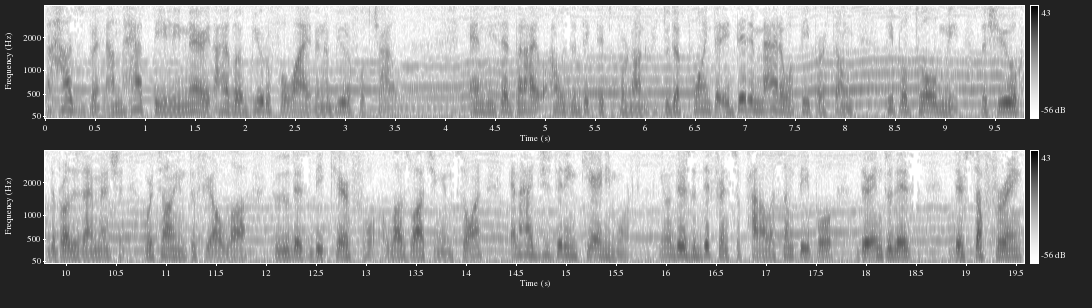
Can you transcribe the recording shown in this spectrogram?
a husband, I'm happily married, I have a beautiful wife and a beautiful child. And he said, but I, I was addicted to pornography to the point that it didn't matter what people are telling me. People told me, the shuyukh, the brothers I mentioned, were telling him to fear Allah, to do this, be careful, Allah's watching and so on. And I just didn't care anymore. You know, there's a difference, subhanAllah. Some people, they're into this, they're suffering,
